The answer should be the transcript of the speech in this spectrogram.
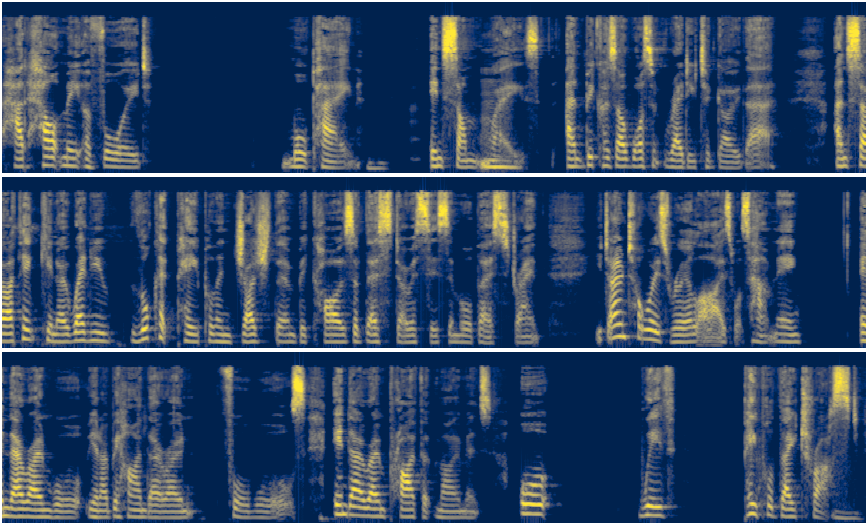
had helped me avoid more pain mm-hmm. In some mm. ways. And because I wasn't ready to go there. And so I think, you know, when you look at people and judge them because of their stoicism or their strength, you don't always realize what's happening in their own wall, you know, behind their own four walls, in their own private moments or with people they trust. Mm.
